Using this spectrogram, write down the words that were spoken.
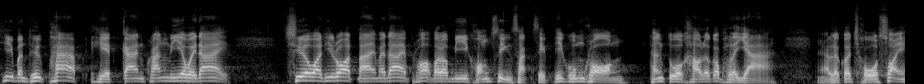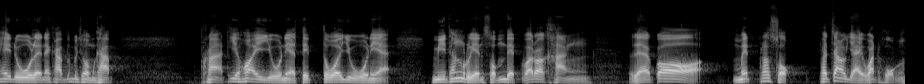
ที่บันทึกภาพเหตุการณ์ครั้งนี้เอาไว้ได้ เชื่อว่าที่รอดตายมาได้เพราะบารมีของสิ่งศักดิ์สิทธิ์ที่คุ้มครอง ทั้งตัวเขาแล้วก็ภรรยา แล้วก็โชว์สร้อยให้ดูเลยนะครับท่านผู้ชมครับ พระที่ห้อยอยู่เนี่ยติดตัวอยู่เนี่ยมีทั้งเหรียญสมเด็จวระคัง แล้วก็เม็ ดพระศกพระเจ้าใหญ่วัดหงส์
